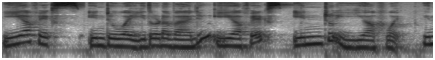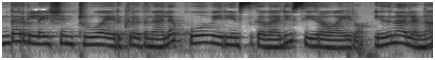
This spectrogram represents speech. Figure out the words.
E of X into Y இதோட value E of X into E of Y இந்த ரிலேஷன் ட்ரூவாக இருக்கிறதுனால கோவேரியன்ஸுக்கு வேல்யூ ஜீரோ ஆயிரும். எதனாலனா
